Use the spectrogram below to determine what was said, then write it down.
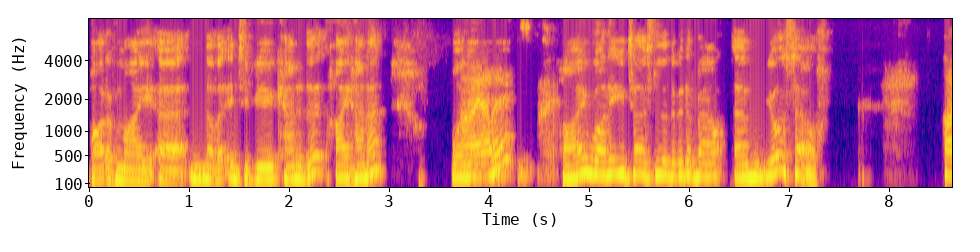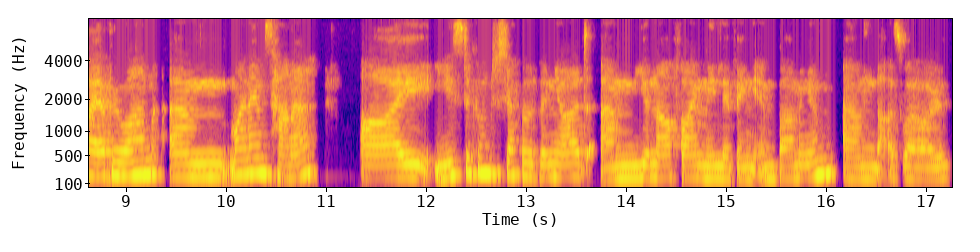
part of my uh, another interview candidate. Hi, Hannah. Why hi, Alex. Hi. Why don't you tell us a little bit about um, yourself? Hi, everyone. Um, my name's Hannah. I used to come to Sheffield Vineyard. Um, you'll now find me living in Birmingham. Um, that is where I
